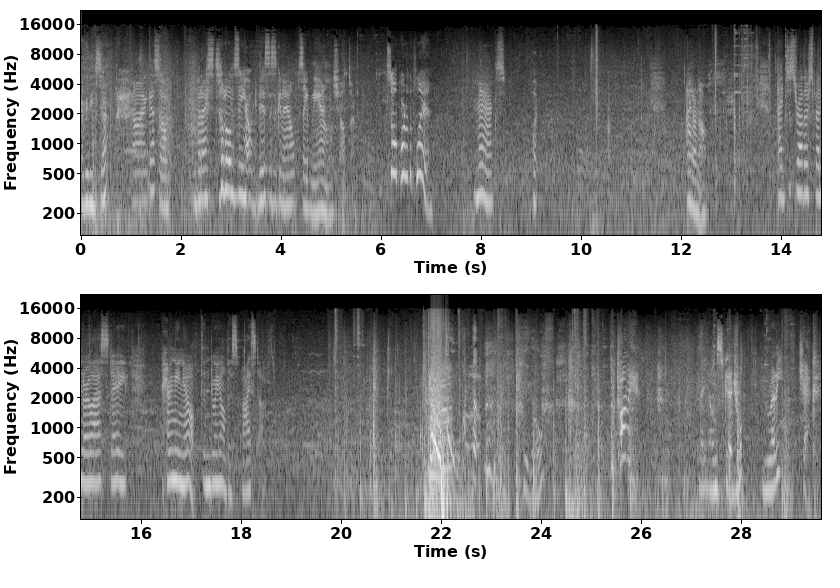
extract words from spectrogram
Everything set? Uh, I guess so. But I still don't see how this is gonna help save the animal shelter. It's all part of the plan. Max. What? I don't know. I'd just rather spend our last day hanging out than doing all this spy stuff. Theo? They're coming! Right on schedule. You ready? Check.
